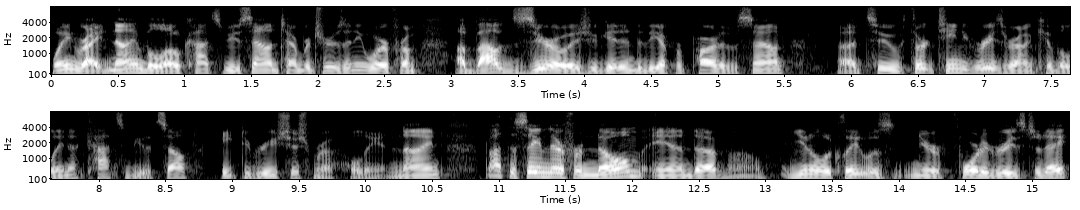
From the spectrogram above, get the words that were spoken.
Wainwright 9 below, Kotzebue Sound temperatures anywhere from about 0 as you get into the upper part of the sound uh, to 13 degrees around Kivalina. Kotzebue itself, 8 degrees. Shishmaref holding at 9. About the same there for Nome. And uh, well, Unalakleet was near 4 degrees today.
